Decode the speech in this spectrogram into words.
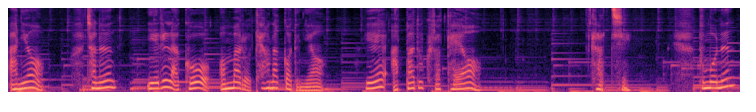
아니요. 저는 얘를 낳고 엄마로 태어났거든요. 얘 아빠도 그렇대요. 그렇지. 부모는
